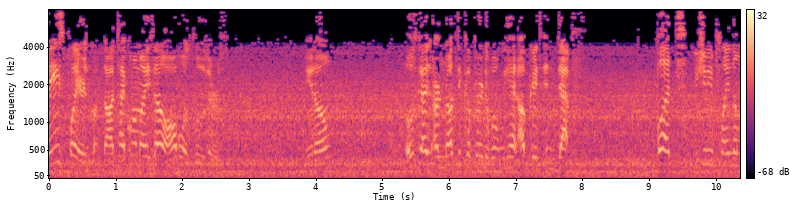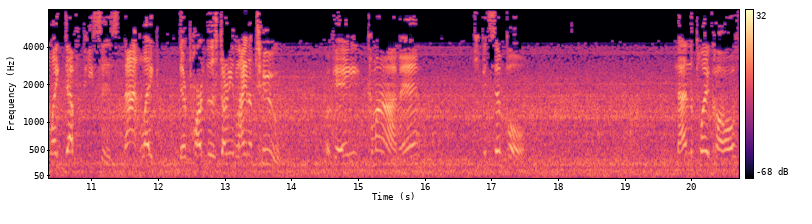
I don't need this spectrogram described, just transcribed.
these players, uh, Taquan Mizzell, all those losers. You know, those guys are nothing compared to when we had upgrades in depth. But you should be playing them like depth pieces, not like they're part of the starting lineup too. Okay? Come on, man. Keep it simple. Not in the play calls,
